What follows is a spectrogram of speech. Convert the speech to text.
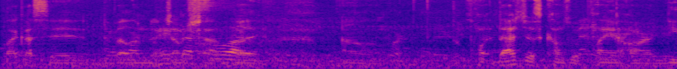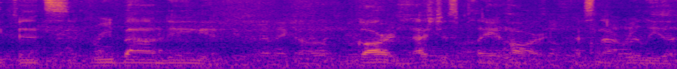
You know, like I said, developing the jump shot, but um, the that just comes with playing hard. Defense, rebounding, and um, guarding. That's just playing hard. That's not really a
